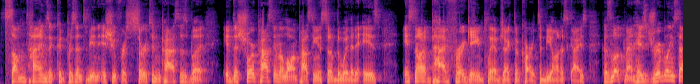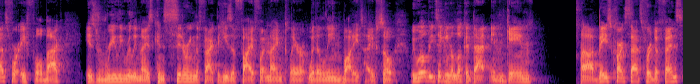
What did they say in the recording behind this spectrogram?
sometimes it could present to be an issue for certain passes. But if the short passing and the long passing is sort of the way that it is, it's not bad for a gameplay objective card, to be honest, guys. Because look, man, his dribbling stats for a fullback is really, really nice considering the fact that he's a five foot nine player with a lean body type. So we will be taking a look at that in game. Uh, base card stats for defense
